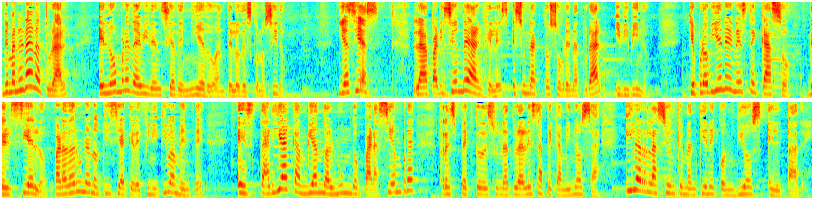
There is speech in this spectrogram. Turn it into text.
De manera natural, el hombre da evidencia de miedo ante lo desconocido. Y así es, la aparición de ángeles es un acto sobrenatural y divino que proviene en este caso del cielo para dar una noticia que definitivamente estaría cambiando al mundo para siempre respecto de su naturaleza pecaminosa y la relación que mantiene con Dios el Padre,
